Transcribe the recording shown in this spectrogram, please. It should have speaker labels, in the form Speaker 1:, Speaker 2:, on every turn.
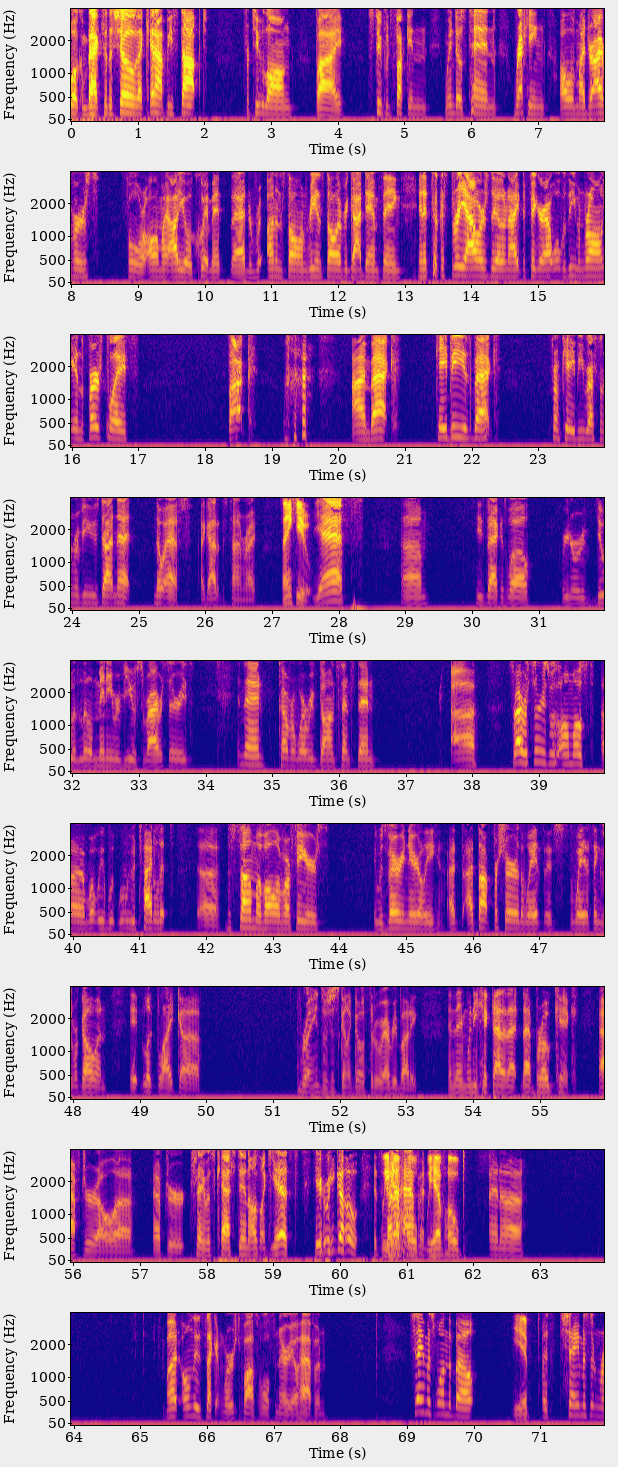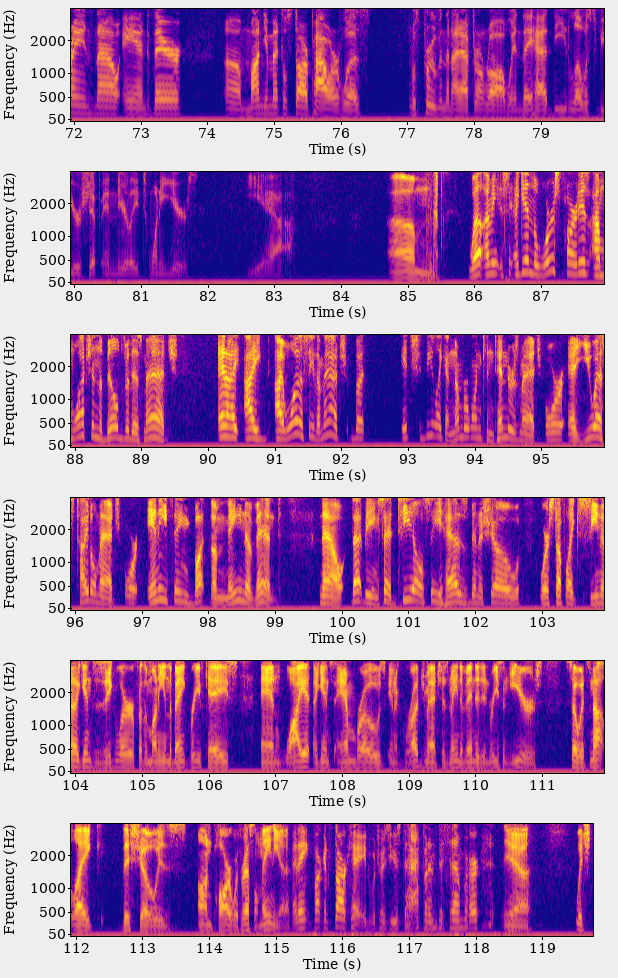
Speaker 1: Welcome back to the show that cannot be stopped for too long by stupid fucking Windows 10 wrecking all of my drivers for all of my audio equipment. I had to re- uninstall and reinstall every goddamn thing, and it took us three hours the other night to figure out what was even wrong in the first place. Fuck. I'm back. KB is back from KBWrestlingReviews.net. No S. I got it this time right.
Speaker 2: Thank you.
Speaker 1: Yes. Um, he's back as well. We're gonna re- do a little mini review of Survivor Series, and then cover where we've gone since then. Uh, Survivor Series was almost uh, what we what we would title it, uh, the sum of all of our fears. It was very nearly. I I thought for sure the way it's the way that things were going, it looked like uh, Reigns was just gonna go through everybody, and then when he kicked out of that that brogue kick after uh, after Sheamus cashed in, I was like, yes, here we go. It's
Speaker 2: We
Speaker 1: gonna
Speaker 2: have
Speaker 1: happen.
Speaker 2: hope. We have hope.
Speaker 1: and uh, but only the second worst possible scenario happened. Sheamus won the belt.
Speaker 2: Yep.
Speaker 1: It's Sheamus and Reigns now, and their um, monumental star power was was proven the night after on Raw when they had the lowest viewership in nearly 20 years.
Speaker 2: Yeah. Um. Well, I mean, see, again, the worst part is I'm watching the build for this match, and I I I want to see the match, but it should be like a number one contenders match or a U.S. title match or anything but the main event. Now, that being said, TLC has been a show where stuff like Cena against Ziggler for the Money in the Bank briefcase and Wyatt against Ambrose in a grudge match has main evented in recent years. So it's not like this show is on par with WrestleMania.
Speaker 1: It ain't fucking Starcade, which was used to happen in December.
Speaker 2: Yeah. Which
